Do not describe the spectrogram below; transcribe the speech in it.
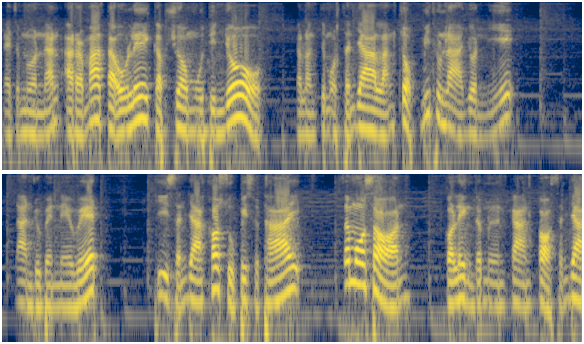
ในจำนวนนั้นอารามาตาโอเล่กับชัวมูตินโยกำลังจะหมดสัญญาหลังจบมิถุนายนนี้ดานดูเบนเนเวสที่สัญญาเข้าสู่ปีสุดท้าย สโมสรก็เร่งดำเนินการต่อสัญญา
